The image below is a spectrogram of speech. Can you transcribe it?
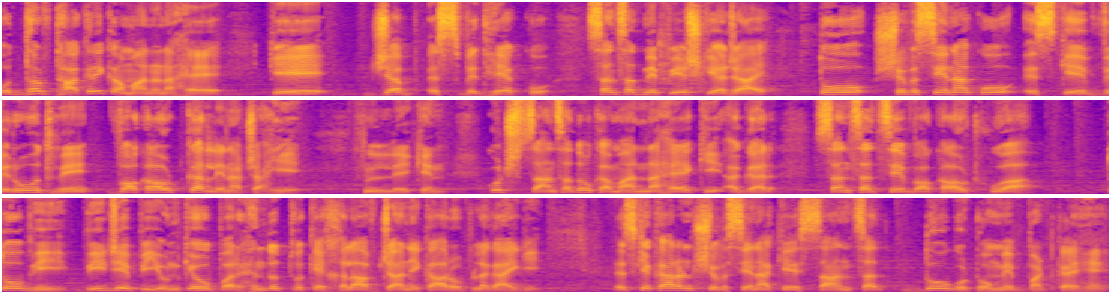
उद्धव ठाकरे का मानना है कि जब इस विधेयक को संसद में पेश किया जाए तो शिवसेना को इसके विरोध में वॉकआउट कर लेना चाहिए। लेकिन कुछ सांसदों का मानना है कि अगर संसद से वॉकआउट हुआ तो भी बीजेपी उनके ऊपर हिंदुत्व के खिलाफ जाने का आरोप लगाएगी। इसके कारण शिवसेना के सांसद दो गुटों में बंट गए हैं।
